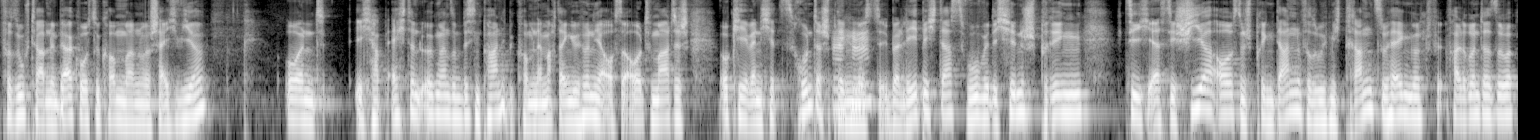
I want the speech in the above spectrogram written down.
versucht haben, den Berg hochzukommen, waren wahrscheinlich wir. Und ich habe echt dann irgendwann so ein bisschen Panik bekommen. Dann macht dein Gehirn ja auch so automatisch, okay, wenn ich jetzt runterspringen Mhm. müsste, überlebe ich das? Wo würde ich hinspringen? Ziehe ich erst die Skier aus und spring dann? Versuche ich mich dran zu hängen und fall runter so?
